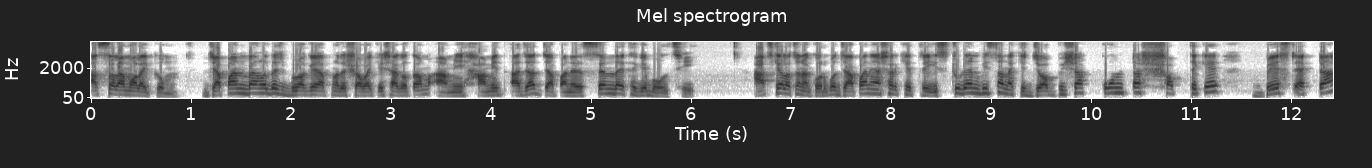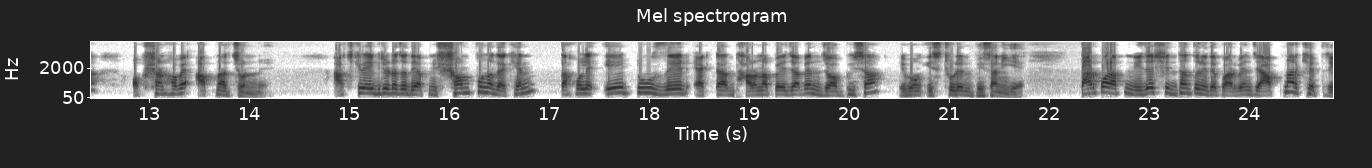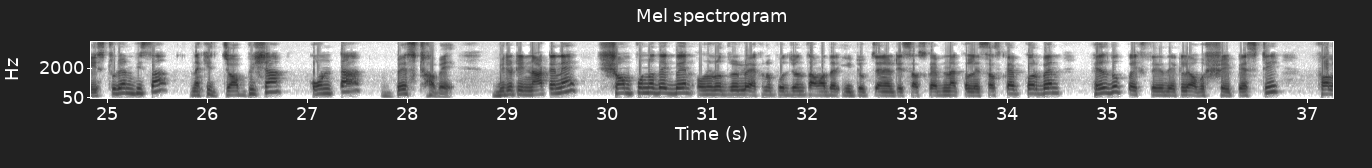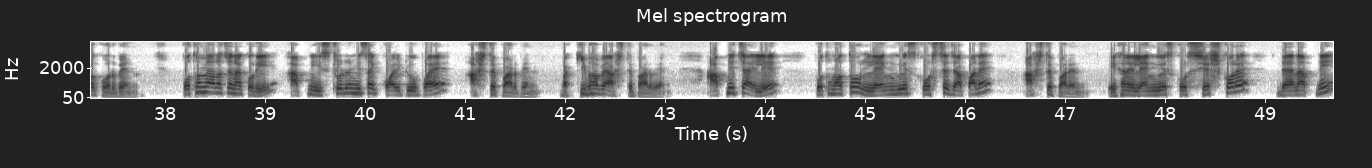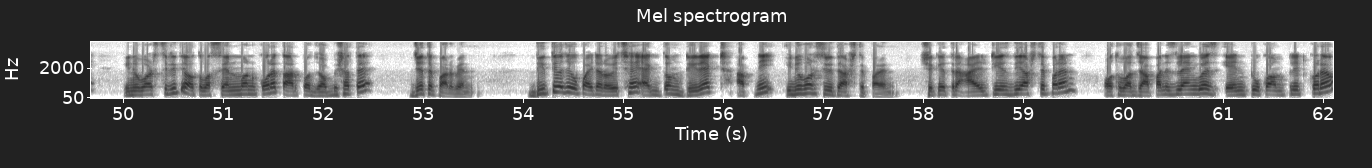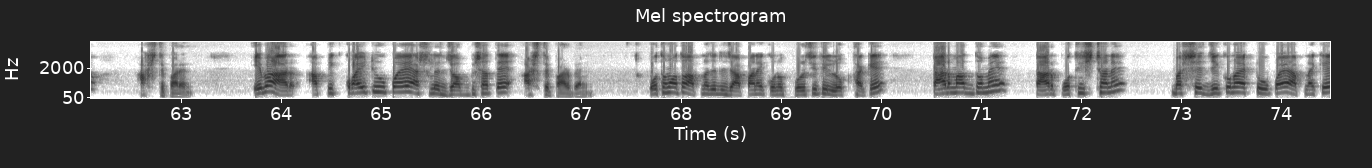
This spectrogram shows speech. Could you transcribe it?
আসসালামু আলাইকুম। জাপান বাংলাদেশ ব্লগে আপনাদের সবাইকে স্বাগতম। আমি হামিদ আজাদ, জাপানের সেন্দাই থেকে বলছি। আজকে আলোচনা করব জাপানে আসার ক্ষেত্রে স্টুডেন্ট ভিসা নাকি জব ভিসা, কোনটা সব থেকে বেস্ট একটা অপশন হবে আপনার জন্য? আজকের এই ভিডিওটা যদি আপনি সম্পূর্ণ দেখেন, তাহলে এ টু জেড একটা ধারণা পেয়ে যাবেন জব ভিসা এবং স্টুডেন্ট ভিসা নিয়ে। তারপর আপনি নিজের সিদ্ধান্ত নিতে পারবেন যে আপনার ক্ষেত্রে স্টুডেন্ট ভিসা নাকি জব ভিসা কোনটা বেস্ট হবে? ভিডিওটি না টেনে সম্পূর্ণ দেখবেন। অনুরোধ রইল, এখনও পর্যন্ত আমাদের ইউটিউব চ্যানেলটি সাবস্ক্রাইব না করলে সাবস্ক্রাইব করবেন। ফেসবুক পেজ থেকে দেখলে অবশ্যই পেজটি ফলো করবেন। প্রথমে আলোচনা করি, আপনি স্টুডেন্ট ভিসায় কয়টি উপায়ে আসতে পারবেন বা কীভাবে আসতে পারবেন? আপনি চাইলে প্রথমত ল্যাঙ্গুয়েজ কোর্সে জাপানে আসতে পারেন। এখানে ল্যাঙ্গুয়েজ কোর্স শেষ করে দেন আপনি ইউনিভার্সিটিতে অথবা সেনমন করে তারপর জব ভিসাতে যেতে পারবেন। দ্বিতীয় যে উপায়টা রয়েছে, একদম ডিরেক্ট আপনি ইউনিভার্সিটিতে আসতে পারেন। সেক্ষেত্রে আইএলটিএস দিয়ে আসতে পারেন অথবা Japanese language N two complete করেও আসতে পারেন। এবার আপনি কয়টি উপায়ে আসলে জব ভিসাতে আসতে পারবেন? প্রথমত আপনার যদি জাপানে কোনো পরিচিতি লোক থাকে, তার মাধ্যমে, তার প্রতিষ্ঠানে বা সে যে কোনো একটা উপায়ে আপনাকে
